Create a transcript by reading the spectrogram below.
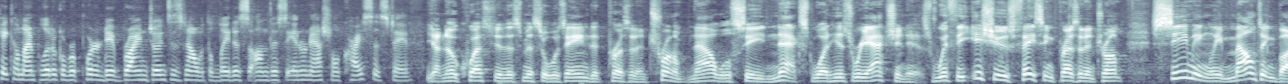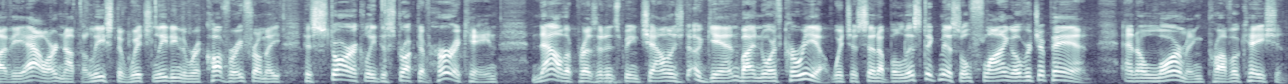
KCAL 9 political reporter Dave Bryan joins us now with the latest on this international crisis. Dave. Yeah, no question this missile was aimed at President Trump. Now we'll see next what his reaction is. With the issues facing President Trump seemingly mounting by the hour, not the least of which leading the recovery from a historically destructive hurricane, now the president's being challenged again by North Korea, which has sent a ballistic missile flying over Japan an alarming provocation.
